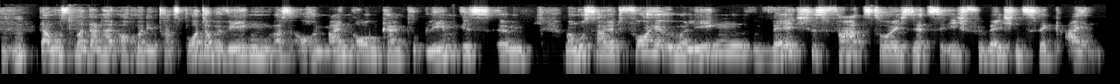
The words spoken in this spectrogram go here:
Mhm. Da muss man dann halt auch mal den Transporter bewegen, was auch in meinen Augen kein Problem ist. Ähm, man muss halt vorher überlegen, welches Fahrzeug setze ich für welchen Zweck ein.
